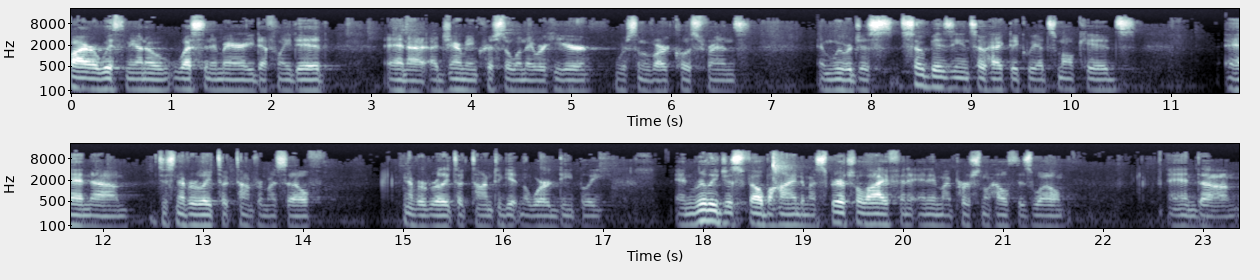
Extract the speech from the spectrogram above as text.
fire with me. I know Weston and Mary definitely did, and uh, uh, Jeremy and Crystal when they were here were some of our close friends. And we were just so busy and so hectic. We had small kids, and um, just never really took time for myself. Never really took time to get in the Word deeply, and really just fell behind in my spiritual life and, and in my personal health as well. And um,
